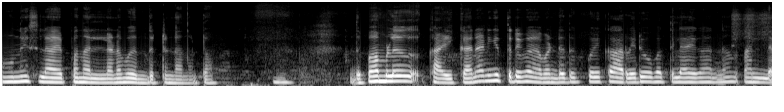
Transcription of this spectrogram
മൂന്ന് വിസിലായപ്പോൾ നല്ലോണം വെന്തിട്ടുണ്ടായിരുന്നു കേട്ടോ. ഇതിപ്പോൾ നമ്മൾ കഴിക്കാനാണെങ്കിൽ ഇത്രയും വേവേണ്ടത് ഇപ്പോൾ ഒരു കറി രൂപത്തിലായ കാരണം നല്ല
